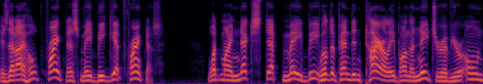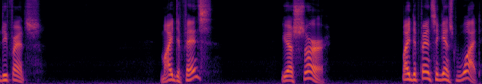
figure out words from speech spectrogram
is that I hope frankness may beget frankness. What my next step may be will depend entirely upon the nature of your own defense. My defense? Yes, sir. My defense against what?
